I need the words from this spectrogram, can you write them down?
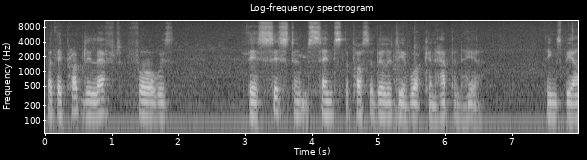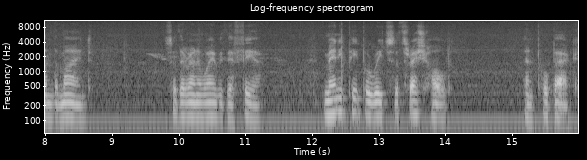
What they probably left for was their system sensed the possibility of what can happen here, things beyond the mind. So they run away with their fear. Many people reach the threshold and pull back.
